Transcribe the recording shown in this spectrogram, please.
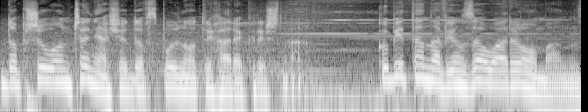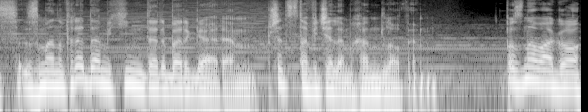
do przyłączenia się do wspólnoty Hare Krishna. Kobieta nawiązała romans z Manfredem Hinterbergerem, przedstawicielem handlowym. Poznała go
